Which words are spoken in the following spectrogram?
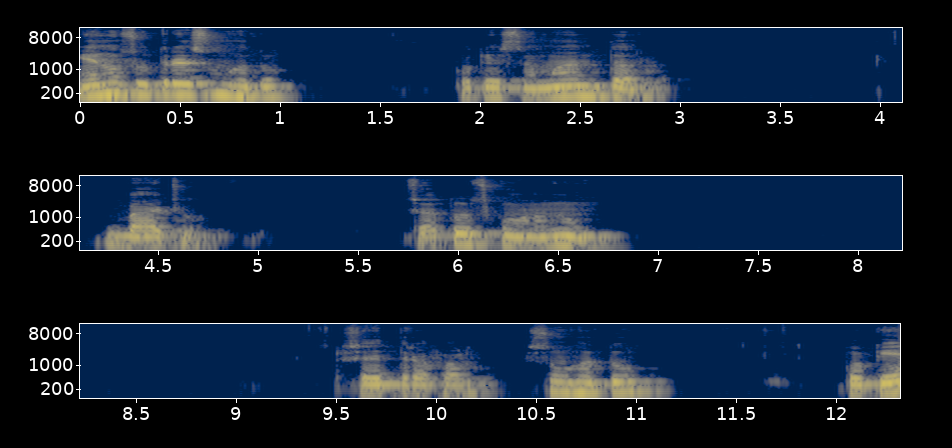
એનું સૂત્ર શું હતું? તો કે સમાંતર બાજુ ચતુષ્કોણનું ક્ષેત્રફળ શું હતું? તો કે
